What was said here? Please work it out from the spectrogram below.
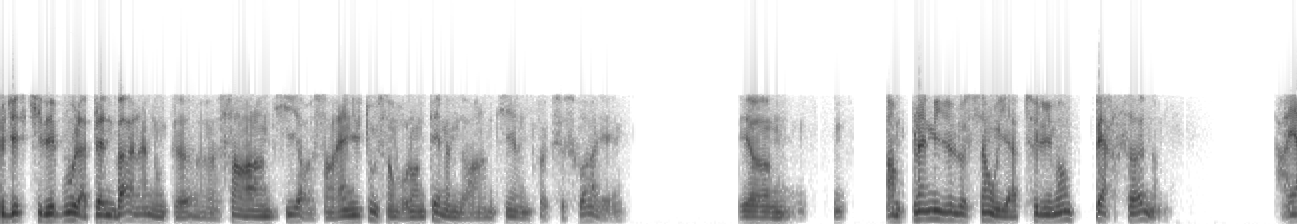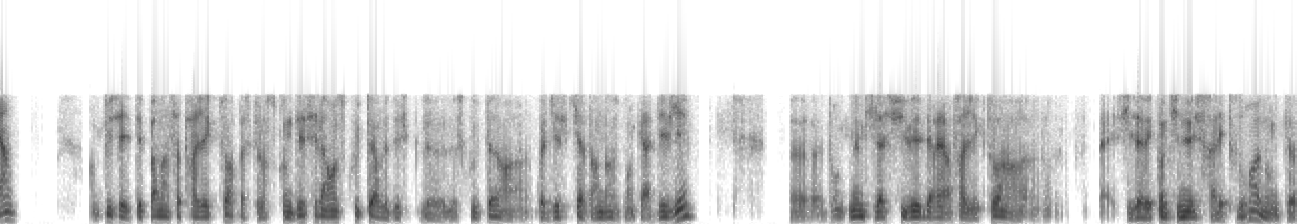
Le jet ski debout, la pleine balle, hein, donc euh, sans ralentir, sans rien du tout, sans volonté même de ralentir ni quoi que ce soit. Et, euh, en plein milieu de l'océan où il n'y a absolument personne, rien. En plus, elle n'était pas dans sa trajectoire parce que lorsqu'on décélère en scooter, le, le, scooter, quoi, jet ski a tendance donc à dévier. Euh, donc même s'il a suivi derrière la trajectoire, euh, ben, s'ils avaient continué, il serait allé tout droit. Donc euh,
